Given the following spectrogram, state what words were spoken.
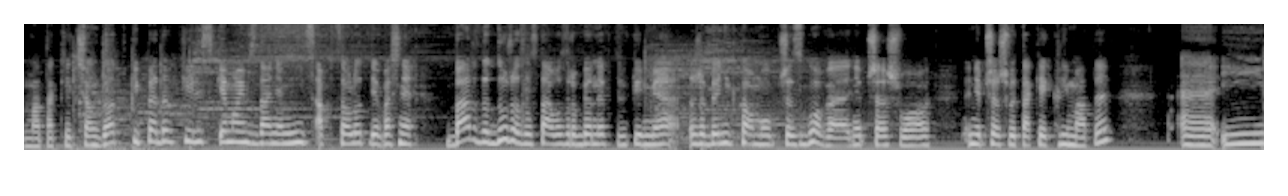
ma takie ciągotki pedofilskie, moim zdaniem nic absolutnie właśnie bardzo dużo zostało zrobione w tym filmie, żeby nikomu przez głowę nie przeszło, nie przeszły takie klimaty. E, I,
